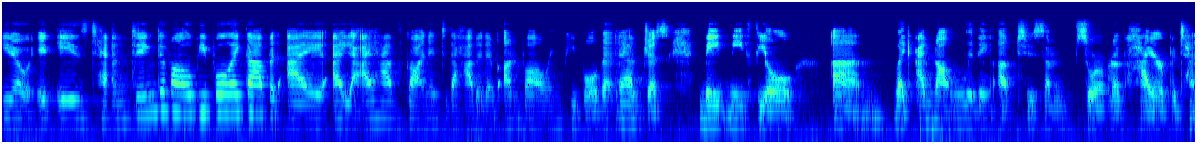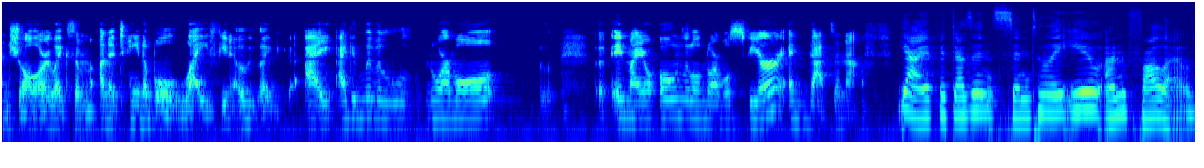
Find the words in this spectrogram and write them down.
you know it is tempting to follow people like that. But I, I yeah, I have gotten into the habit of unfollowing people that have just made me feel um, like I'm not living up to some sort of higher potential or like some unattainable life. You know, like I I can live a normal in my own little normal sphere, and that's enough. Yeah, if it doesn't scintillate you, unfollow.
